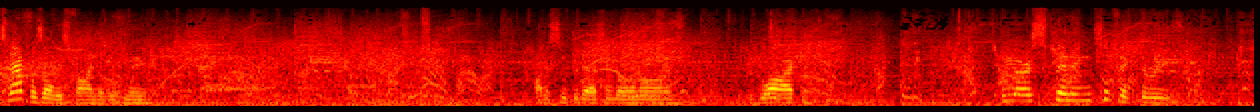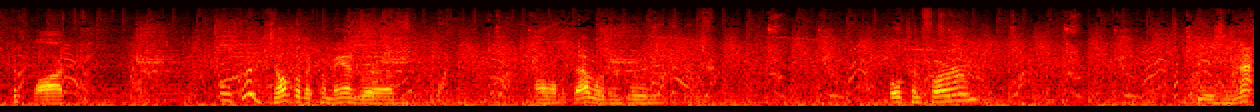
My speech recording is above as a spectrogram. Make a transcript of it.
Snap was always fine with me. Lot of super dashing going on. The block. We are spinning to victory. Good block. Oh, good jump of the command grab. Oh, but that wasn't good. Full confirm. He is not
